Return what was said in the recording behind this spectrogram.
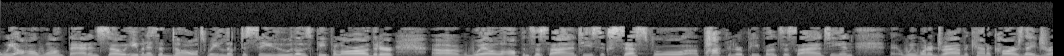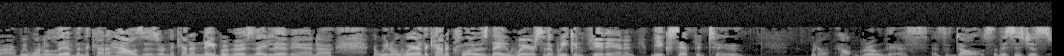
We all want that, and so even as adults, we look to see who those people are that are uh, well off in society, successful, uh, popular people in society, and we want to drive the kind of cars they drive. We want to live in the kind of houses or in the kind of neighborhoods they live in. Uh, we don't wear the kind of clothes they wear so that we can fit in and be accepted too. We don't outgrow this as adults. So this is just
